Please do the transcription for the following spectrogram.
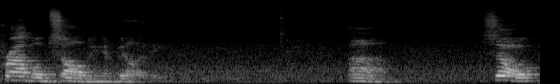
problem-solving ability. Um, so,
